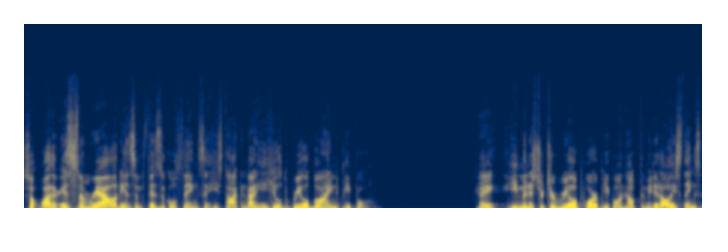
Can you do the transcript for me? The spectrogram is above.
So while there is some reality and some physical things that he's talking about, he healed real blind people. Okay? He ministered to real poor people and helped them. He did all these things,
